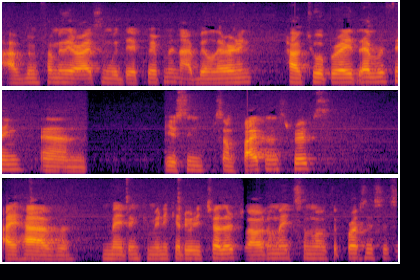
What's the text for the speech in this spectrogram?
I've been familiarizing with the equipment. I've been learning how to operate everything and using some Python scripts, I have made them communicate with each other to automate some of the processes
